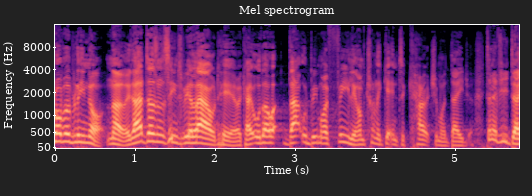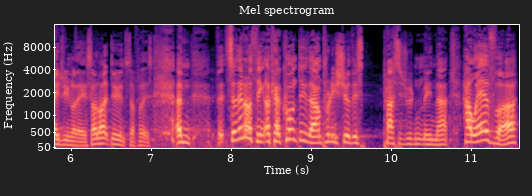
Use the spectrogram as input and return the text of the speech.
Probably not. No, that doesn't seem to be allowed here, okay? Although that would be my feeling. I'm trying to get into character in my daydream. I don't know if you daydream like this. I like doing stuff like this. Um, th- so then I think, okay, I can't do that. I'm pretty sure this passage wouldn't mean that. However,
